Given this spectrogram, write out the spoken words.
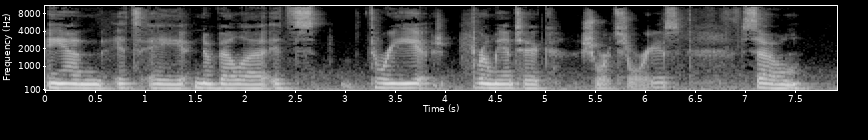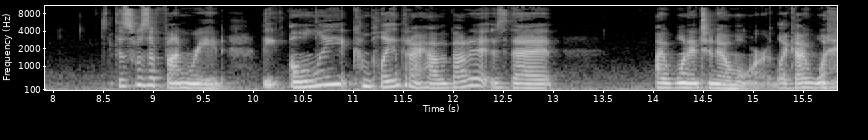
And it's a novella. It's three romantic short stories. So this was a fun read. The only complaint that I have about it is that I wanted to know more. Like I wanted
